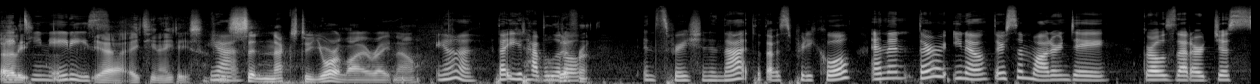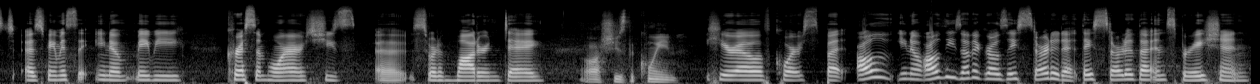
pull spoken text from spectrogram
early 1880s. yeah 1880s. Yeah. He's sitting next to your lie right now. Yeah. Thought you'd have a little different. inspiration in that. Thought that was pretty cool. And then there, are, you know, there's some modern day girls that are just as famous. that- You know, maybe Carissa Moore. She's a sort of modern day Oh, she's the queen. hero, of course. But all you know, all these other girls, they started it. They started that inspiration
